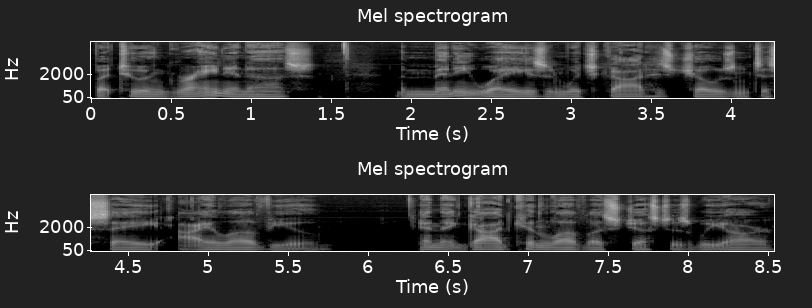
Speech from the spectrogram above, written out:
but to ingrain in us the many ways in which God has chosen to say, I love you, and that God can love us just as we are.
